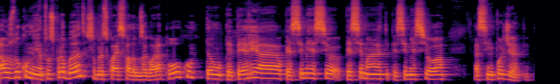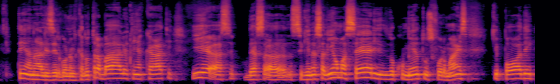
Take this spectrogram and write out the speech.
aos documentos probantes, sobre os quais falamos agora há pouco, então o PPRA, o PCMSO, PCMAT, PCMSO, assim por diante. Tem a análise ergonômica do trabalho, tem a CAT, e a, dessa, seguindo essa linha, uma série de documentos formais que podem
